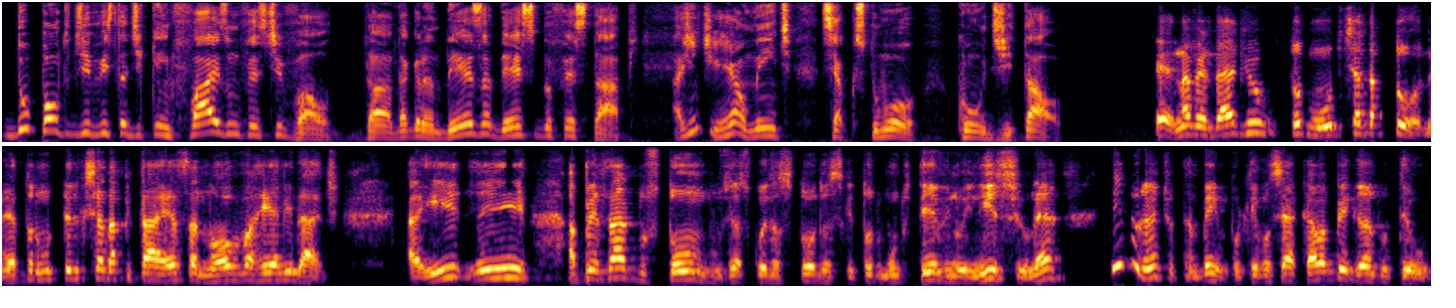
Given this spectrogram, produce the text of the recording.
do ponto de vista de quem faz um festival, da, da grandeza desse do Festap, a gente realmente se acostumou com o digital? É, na verdade, todo mundo se adaptou, né? Todo mundo teve que se adaptar a essa nova realidade. Aí, e, apesar dos tombos e as coisas todas que todo mundo teve no início, né? E durante também, porque você acaba pegando o teu,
